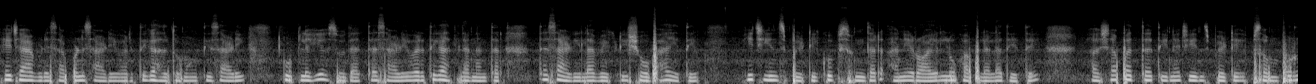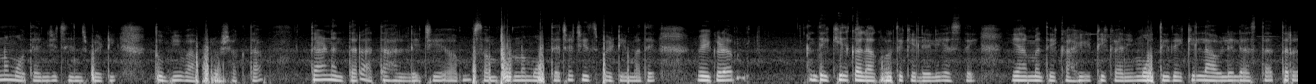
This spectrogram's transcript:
हे ज्यावेळेस आपण साडीवरती घालतो मग ती साडी कुठलीही असू द्या त्या साडीवरती घातल्यानंतर त्या साडीला वेगळी शोभा येते. ही जीन्स पेटी खूप सुंदर आणि रॉयल लुक आपल्याला देते. अशा पद्धतीने जीन्स पेटी संपूर्ण मोत्यांची जीन्स पेटी तुम्ही वापरू शकता. त्यानंतर आता हल्लीची संपूर्ण मोत्याच्या जीन्स पेटीमध्ये वेगळं देखील कलाकृती केलेली असते. यामध्ये काही ठिकाणी मोती देखील लावलेले असतात तर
